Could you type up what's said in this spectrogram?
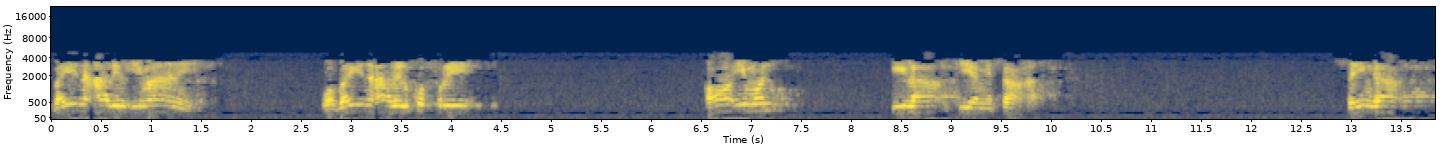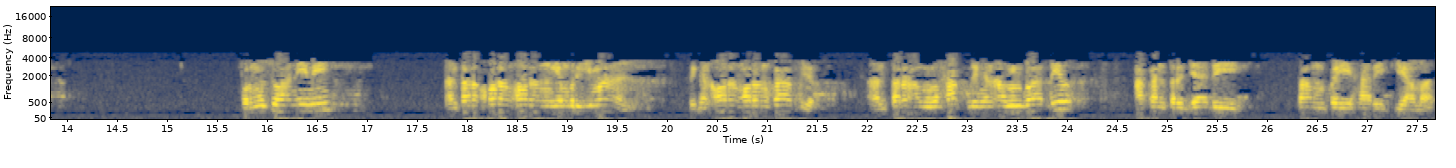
baina ahli imani wa baina ahli kufri qaimun ila qiyamis Sehingga permusuhan ini antara orang-orang yang beriman dengan orang-orang kafir antara alul hak dengan alul batil akan terjadi sampai hari kiamat.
